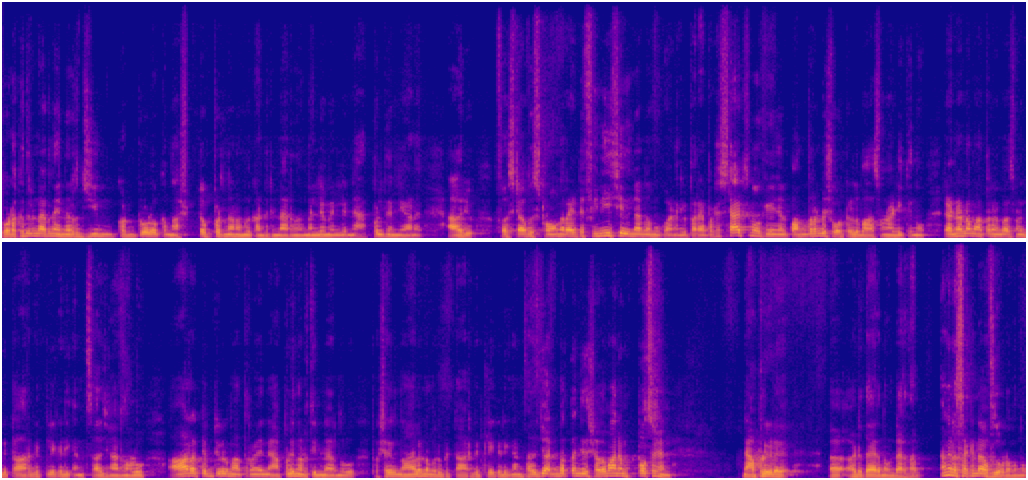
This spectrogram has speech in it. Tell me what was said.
തുടക്കത്തിലുണ്ടായിരുന്ന എനർജിയും കൺട്രോളും ഒക്കെ നഷ്ടപ്പെടുന്നതാണ് നമ്മൾ കണ്ടിട്ടുണ്ടായിരുന്നത്. മെല്ലെ മെല്ലെ നാപ്പിൾ തന്നെയാണ് ആ ഒരു ഫസ്റ്റ് ഹാഫ് സ്ട്രോങ്ങർ ആയിട്ട് ഫിനിഷ് ചെയ്തിട്ടുണ്ടായിരുന്നു നമുക്ക് വേണമെങ്കിൽ പറയാം. പക്ഷേ സ്റ്റാറ്റ്സ് നോക്കി കഴിഞ്ഞാൽ പന്ത്രണ്ട് ഷോട്ടുകൾ ബാസ്വണ അടിക്കുന്നു. രണ്ടെണ്ണം മാത്രമേ ബാസ്വണക്ക് ടാർഗറ്റിലേക്ക് അടിക്കാൻ സാധിച്ചിട്ടുണ്ടായിരുന്നുള്ളൂ. ആറ് അറ്റംപ്റ്റുകൾ മാത്രമേ നാപ്പിളി നടത്തിയിട്ടുണ്ടായിരുന്നുള്ളൂ. പക്ഷേ അതിൽ നാലെണ്ണം അവർക്ക് ടാർഗറ്റിലേക്ക് അടിക്കാൻ സാധിച്ചു. അൻപത്തഞ്ച് ശതമാനം പൊസിഷൻ നാപ്പിളിയുടെ അടുത്തായിരുന്നു ഉണ്ടായിരുന്നത്. അങ്ങനെ സെക്കൻഡ് ഹാഫ് തുടങ്ങുന്നു.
